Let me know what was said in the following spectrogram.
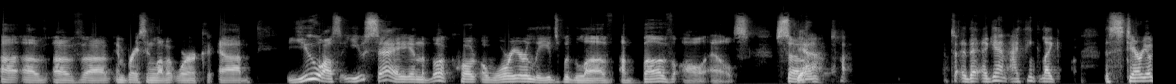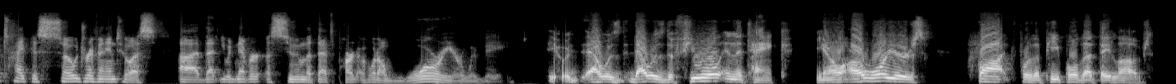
uh, of of uh, embracing love at work. Uh, you also you say in the book, quote, a warrior leads with love above all else. So Yeah. t- t- again, I think like the stereotype is so driven into us uh, that you would never assume that that's part of what a warrior would be. That was that was the fuel in the tank. You know, our warriors fought for the people that they loved.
